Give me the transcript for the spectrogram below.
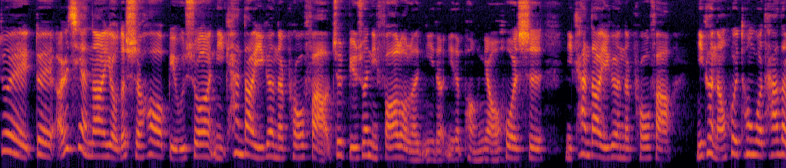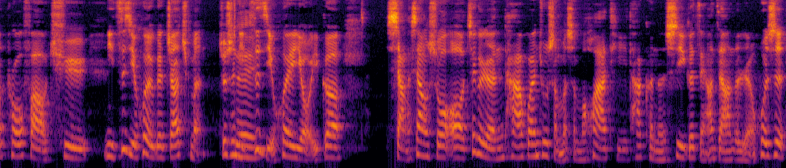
对对，而且呢，有的时候，比如说你看到一个人的 profile，就比如说你 follow 了你的你的朋友，或者是你看到一个人的 profile，你可能会通过他的 profile 去，你自己会有一个 judgment，就是你自己会有一个想象说，哦，这个人他关注什么什么话题，他可能是一个怎样怎样的人，或者是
